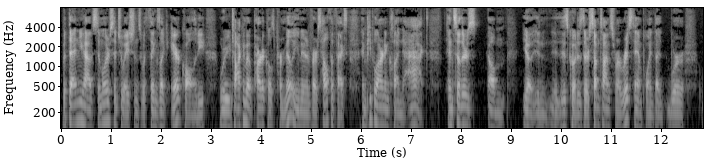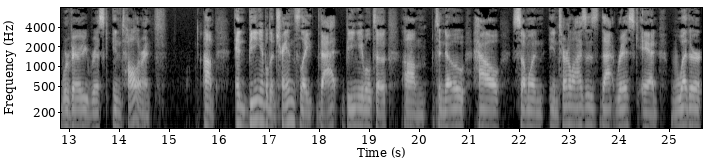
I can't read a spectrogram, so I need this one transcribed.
But then you have similar situations with things like air quality, where you're talking about particles per million and adverse health effects, and people aren't inclined to act. And so there's um, you know, in his quote is there sometimes from a risk standpoint that we're we're very risk intolerant. Um, and being able to translate that, being able to um, to know how someone internalizes that risk and whether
